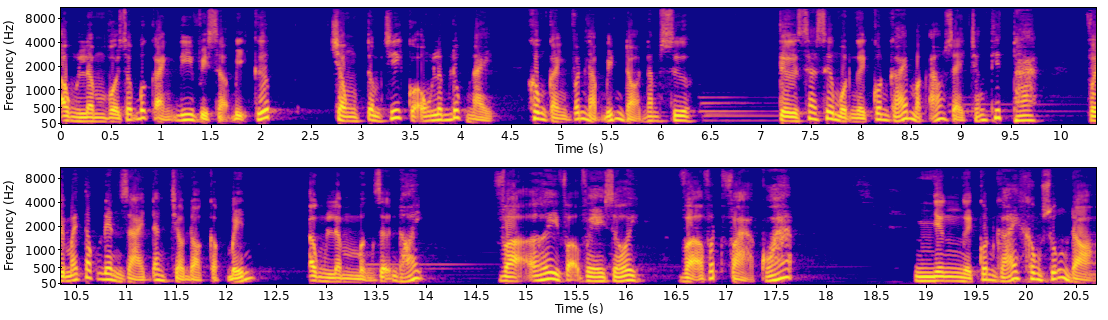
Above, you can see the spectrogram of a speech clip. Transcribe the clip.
Ông Lâm vội dốc bức ảnh đi vì sợ bị cướp. Trong tâm trí của ông Lâm lúc này Không cảnh vẫn là biến đỏ năm xưa. Từ xa xưa một người con gái mặc áo dài trắng thiết tha, Với mái tóc đen dài đang trèo đò cập bến. Ông Lâm mừng rỡ nói, Vợ ơi, vợ về rồi, Vợ vất vả quá. Nhưng người con gái không xuống đò,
